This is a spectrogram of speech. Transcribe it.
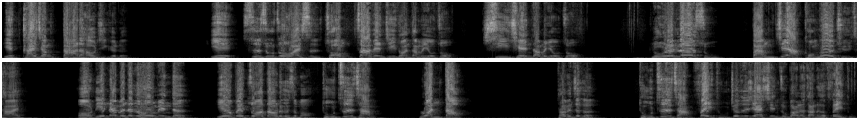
也开枪打了好几个人，也四处做坏事。从诈骗集团他们有做，洗钱他们有做，掳人勒赎、绑架、恐吓、取财。哦，连他们那个后面的也有被抓到那个什么土制厂乱盗。他们这个土制厂废土，就是现在新竹棒球场那个废土，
